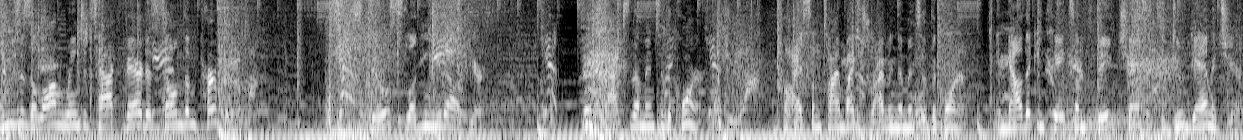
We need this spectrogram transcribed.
Uses a long-range attack there to zone them perfectly. Still slugging it out here. Backs them into the corner. Buys some time by driving them into the corner. And now they can create some big chances to do damage here.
